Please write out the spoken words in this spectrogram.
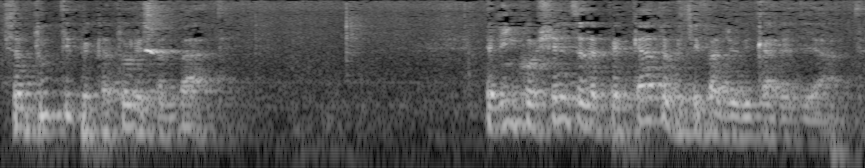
Siamo tutti peccatori salvati. È l'incoscienza del peccato che ci fa giudicare gli altri.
